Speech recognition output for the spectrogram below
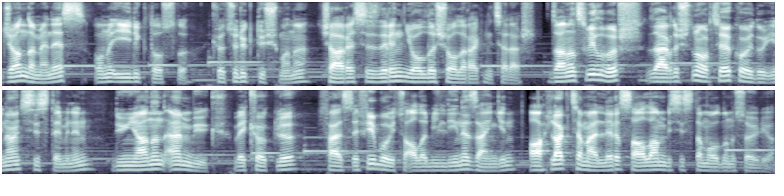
John de Menes onu iyilik dostu, kötülük düşmanı, çaresizlerin yoldaşı olarak niteler. Donald Wilber, Zerdüşt'ün ortaya koyduğu inanç sisteminin dünyanın en büyük ve köklü, felsefi boyutu alabildiğine zengin, ahlak temelleri sağlam bir sistem olduğunu söylüyor.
